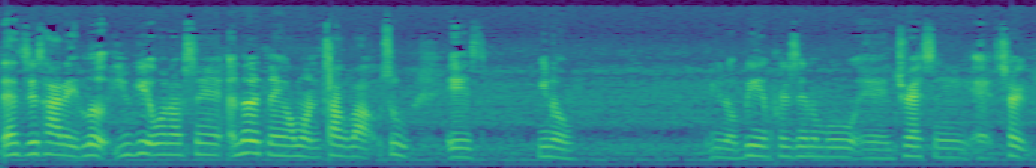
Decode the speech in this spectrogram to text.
That's just how they look. You get what I'm saying? Another thing I want to talk about too is, you know, you know, being presentable and dressing at church.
